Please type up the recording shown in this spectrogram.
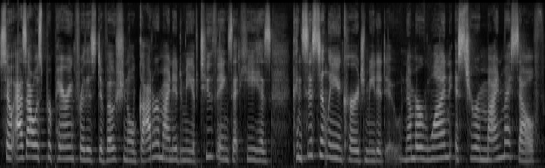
so, as I was preparing for this devotional, God reminded me of two things that He has consistently encouraged me to do. Number one is to remind myself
